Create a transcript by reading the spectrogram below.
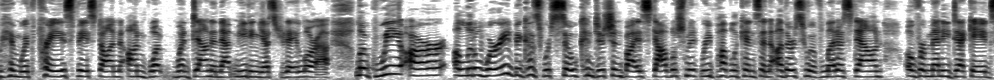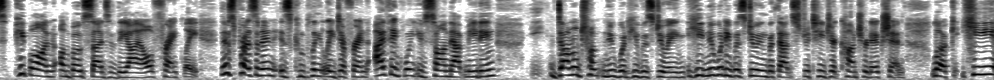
him with praise based on, on what went down in that meeting yesterday, Laura. Look, we are a little worried because we're so conditioned by establishment Republicans and others who have let us down over many decades, people on, on both sides of the aisle, frankly. This president is completely different. I think what you saw in that meeting Donald Trump knew what he was doing. He knew what he was doing with that strategic contradiction. Look, he,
